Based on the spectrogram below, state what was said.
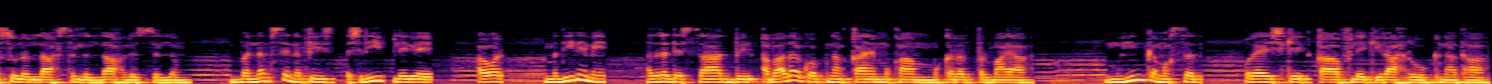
رسول اللہ صلی اللہ علیہ وسلم بنفس نفیس تشریف لے گئے اور مدینے میں حضرت سعد بن عبادہ کو اپنا قائم مقام مقرر فرمایا۔ مہم کا مقصد قریش کے قافلے کی راہ روکنا تھا۔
